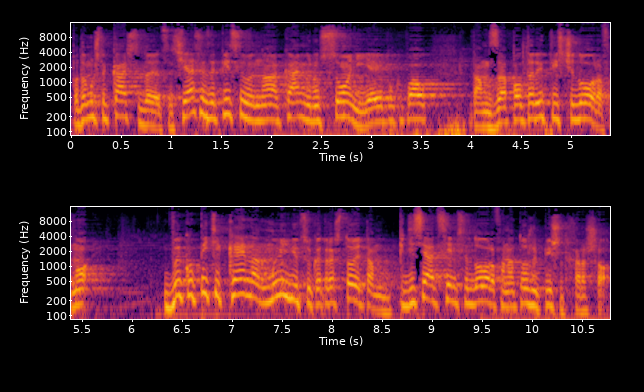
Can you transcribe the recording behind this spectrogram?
потому что качество дается. Сейчас я записываю на камеру Sony, я ее покупал там за полторы тысячи долларов, но вы купите Canon мыльницу, которая стоит там 50-70 долларов, она тоже пишет хорошо.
